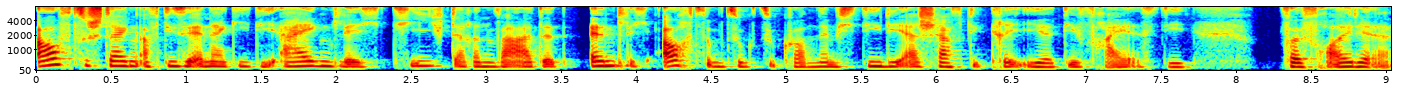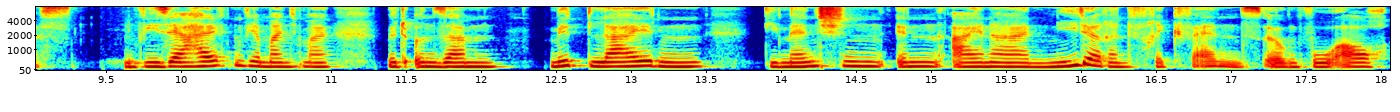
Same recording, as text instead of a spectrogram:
aufzusteigen auf diese Energie, die eigentlich tief darin wartet, endlich auch zum Zug zu kommen, nämlich die, die erschafft, die kreiert, die frei ist, die voll Freude ist. Und wie sehr halten wir manchmal mit unserem Mitleiden die Menschen in einer niederen Frequenz, irgendwo auch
